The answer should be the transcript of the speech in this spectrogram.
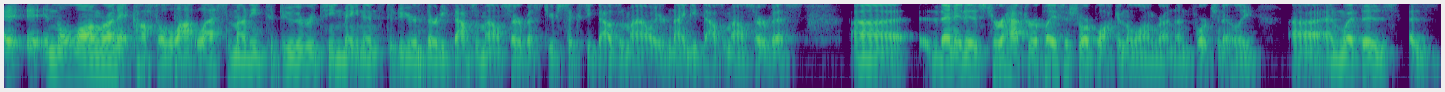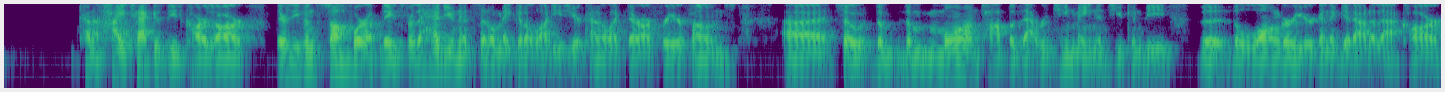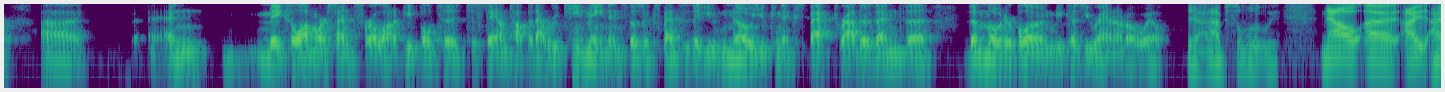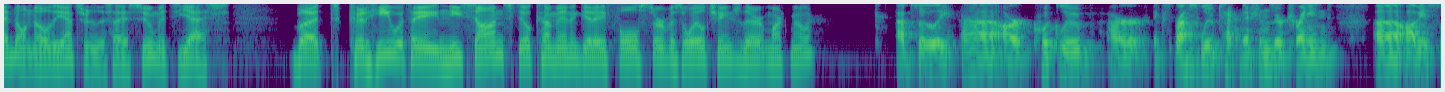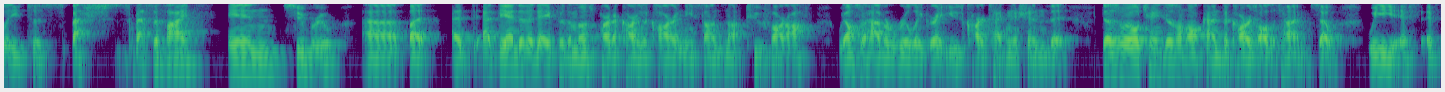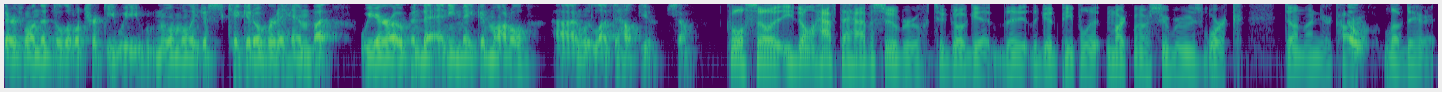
in the long run, it costs a lot less money to do the routine maintenance, to do your 30,000 mile service, to your 60,000 mile, your 90,000 mile service, uh, than it is to have to replace a short block in the long run, unfortunately. Uh, and with as, as kind of high tech as these cars are, there's even software updates for the head units that'll make it a lot easier, kind of like there are for your phones. Uh, so the the more on top of that routine maintenance you can be, the the longer you're going to get out of that car, uh, and makes a lot more sense for a lot of people to to stay on top of that routine maintenance, those expenses that you know you can expect, rather than the the motor blowing because you ran out of oil. Yeah, absolutely. Now, uh, I I don't know the answer to this. I assume it's yes, but could he with a Nissan still come in and get a full service oil change there at Mark Miller? Absolutely. Uh, our quick lube, our express lube technicians are trained, uh, obviously, to spec- specify in Subaru. Uh, but at, at the end of the day, for the most part, a car is a car, and Nissan's not too far off. We also have a really great used car technician that does oil changes on all kinds of cars all the time. So we, if if there's one that's a little tricky, we normally just kick it over to him. But we are open to any make and model, uh, and would love to help you. So cool. So you don't have to have a Subaru to go get the the good people at Mark Miller Subaru's work done on your car. Nope. Love to hear it.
